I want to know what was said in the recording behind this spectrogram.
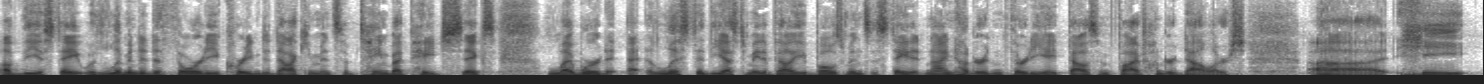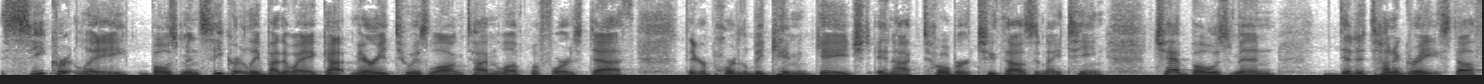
of the estate with limited authority, according to documents obtained by Page Six. Ledward uh, listed the estimated value of Boseman's estate at nine hundred and thirty-eight thousand five hundred dollars. Uh, he secretly, Boseman secretly, by the way, got married to his longtime love before his death. They reportedly became engaged in October 2019. Chad Boseman did a ton of great stuff,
